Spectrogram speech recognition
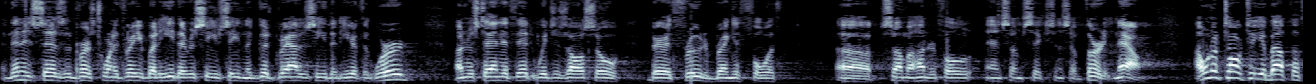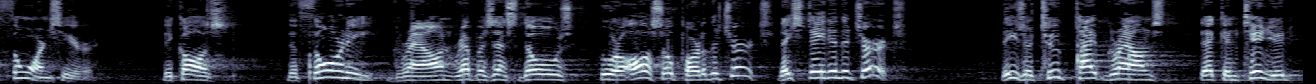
And then it says in verse 23, But he that receives seed in the good ground is he that heareth the word, understandeth it, which is also beareth fruit and bringeth forth uh, some a hundredfold and some six and some thirty. Now, I want to talk to you about the thorns here because the thorny ground represents those who are also part of the church. They stayed in the church. These are two type grounds that continued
